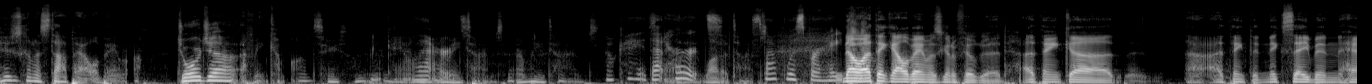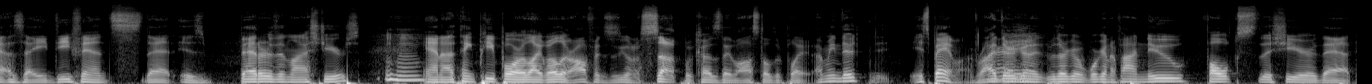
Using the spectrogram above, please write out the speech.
who's gonna stop Alabama? Georgia? I mean, come on, seriously. Okay, well, that How many times? How many times? okay, that hurts. a lot of- hurts. lot of times. Stop whisper hate. No, I think Alabama's going to feel good. I think uh, I think that Nick Saban has a defense that is better than last year's, Mm-hmm. and I think people are like, "Well, their offense is going to suck because they lost all their play. I mean, they're, it's Bama, right? They're going to they're going we're going to find new folks this year that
